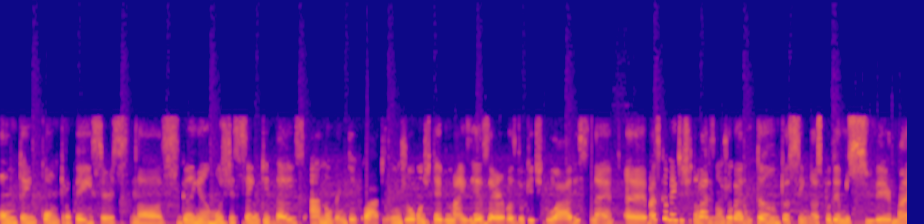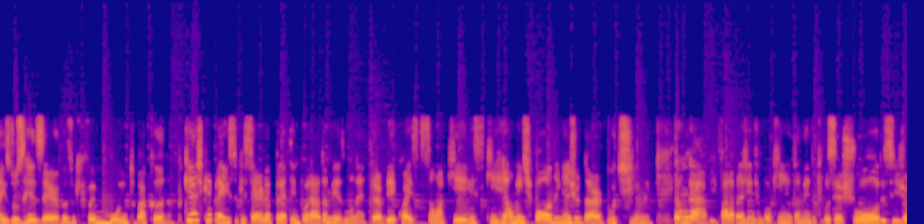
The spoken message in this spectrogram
ontem contra o Pacers, nós ganhamos de 110 a 94. Um jogo onde teve mais reservas do que titulares, né? É, basicamente, titulares não jogaram tanto assim. Nós podemos ver mais dos reservas, o que foi muito bacana. Porque acho que é para isso que serve a pré-temporada mesmo, né? Para ver quais são aqueles que realmente podem ajudar o time. Então, Gabi, fala pra gente um pouquinho também do que você achou desse jogo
